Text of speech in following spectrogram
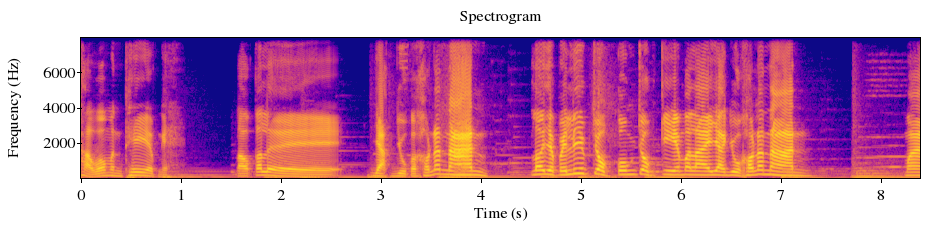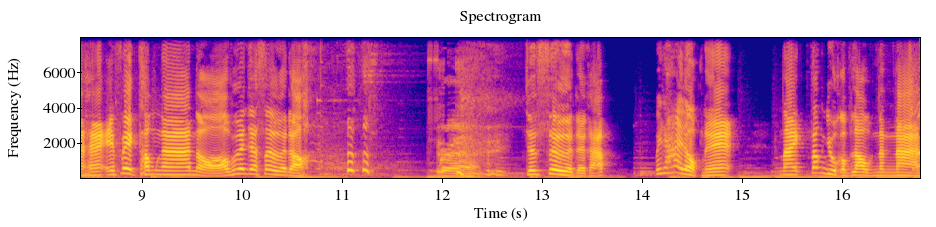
ข่าวว่ามันเทพไง เราก็เลยอยากอยู่กับเขานานๆ เราอย่าไปรีบจบกงจบเกมอะไรอยากอยู่เขานานๆ มาฮะเอฟเฟกต์ทำงานเหรอเพื่อนจะเสิร์ชเหรอ จะเสิร์ชเหรอครับ ไม่ได้หรอกเนี่ยนายต้องอยู่กับเรานาน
